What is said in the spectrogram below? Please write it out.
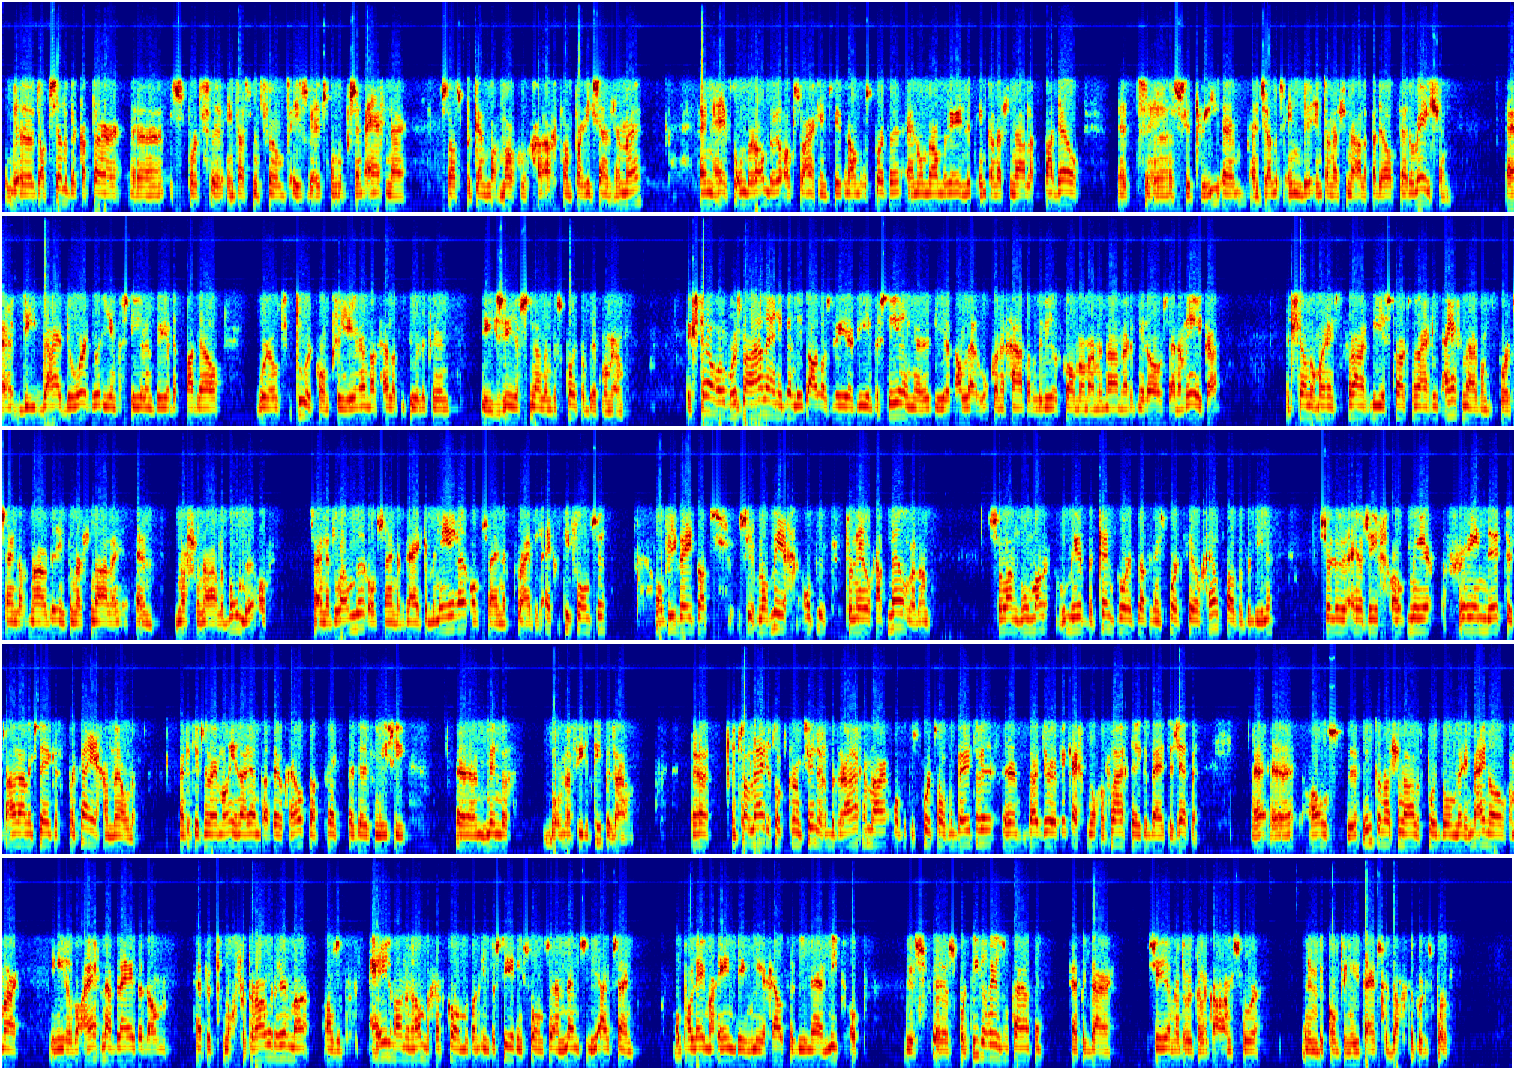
De, datzelfde Qatar Sport Investment Fund is reeds 100% eigenaar, zoals bekend mag mogen geacht van Paris Saint-Germain. En heeft onder andere ook zwaar geïnvesteerd in andere sporten. En onder andere in het internationale padel het, uh, circuit. Uh, en zelfs in de internationale padel federation. Uh, die daardoor, door die investering, weer de padel World Tour kon creëren. En dat helpt natuurlijk in die zeer snellende sport op dit moment. Ik stel overigens naar aanleiding van dit alles weer die investeringen die uit allerlei hoeken en gaten van de wereld komen, maar met name uit het Midden-Oosten en Amerika. Ik stel nog maar eens de vraag: wie is straks nou eigenlijk eigenaar van de sport? Zijn dat nou de internationale en nationale bonden? Of zijn het landen? Of zijn het rijke meneren? Of zijn het private equity fondsen? Of wie weet wat zich nog meer op het toneel gaat melden. Want zolang hoe, meer bekend wordt dat er in sport veel geld valt te verdienen, zullen er zich ook meer vreemde, tussen aanhalingstekens, partijen gaan melden. En het is nu eenmaal inherent aan veel geld. Dat trekt per definitie uh, minder bona fide types aan. Uh, het zal leiden tot krankzinnige bedragen, maar of het de sport zal verbeteren, uh, daar durf ik echt nog een vraagteken bij te zetten. als de internationale sportbonden in mijn ogen maar in ieder geval eigenaar blijven, dan heb ik nog vertrouwen erin. Maar als het helemaal in handen gaat komen van investeringsfondsen en mensen die uit zijn op alleen maar één ding, meer geld verdienen en niet op dus sportieve resultaten, heb ik daar zeer nadrukkelijke angst voor in de continuïteitsgedachte voor de sport.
